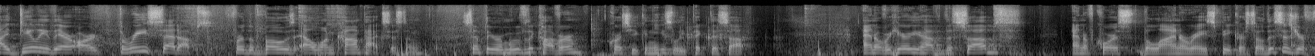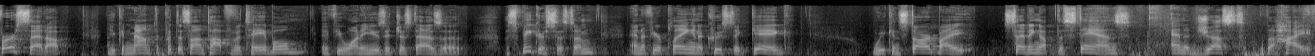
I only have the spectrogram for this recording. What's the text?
ideally there are three setups for the Bose L1 compact system. Simply remove the cover. Of course, you can easily pick this up. And over here you have the subs and of course the line array speaker. So this is your first setup. You can mount, to put this on top of a table if you want to use it just as a, a speaker system. And if you're playing an acoustic gig, we can start by setting up the stands and adjust the height.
